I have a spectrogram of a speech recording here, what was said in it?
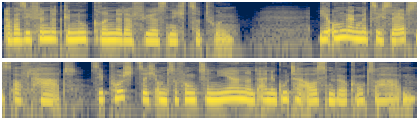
Aber sie findet genug Gründe dafür, es nicht zu tun. Ihr Umgang mit sich selbst ist oft hart. Sie pusht sich, um zu funktionieren und eine gute Außenwirkung zu haben.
